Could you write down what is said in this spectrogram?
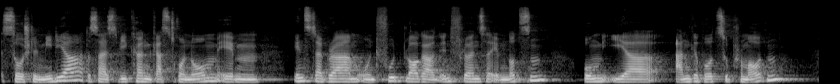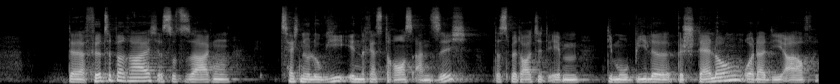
Social Media. Das heißt, wie können Gastronomen eben Instagram und Foodblogger und Influencer eben nutzen, um ihr Angebot zu promoten. Der vierte Bereich ist sozusagen Technologie in Restaurants an sich. Das bedeutet eben die mobile Bestellung oder die auch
